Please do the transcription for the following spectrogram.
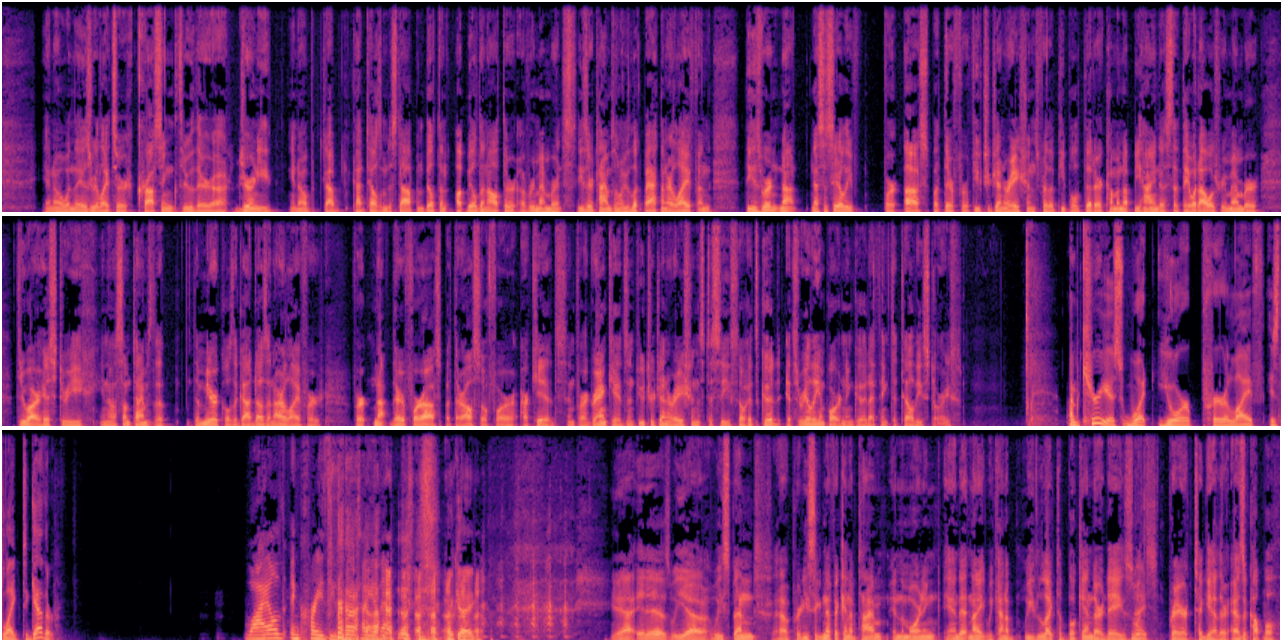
you know when the Israelites are crossing through their uh, journey, you know God, tells them to stop and build an uh, build an altar of remembrance. These are times when we look back on our life, and these were not necessarily for us, but they're for future generations, for the people that are coming up behind us, that they would always remember through our history. You know, sometimes the the miracles that God does in our life are for not there for us, but they're also for our kids and for our grandkids and future generations to see. So it's good. It's really important and good, I think, to tell these stories. I'm curious what your prayer life is like together. Wild and crazy, let me tell you that. okay. Yeah, it is. We uh, we spend a pretty significant of time in the morning and at night. We kind of we like to bookend our days nice. with prayer together as a couple.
